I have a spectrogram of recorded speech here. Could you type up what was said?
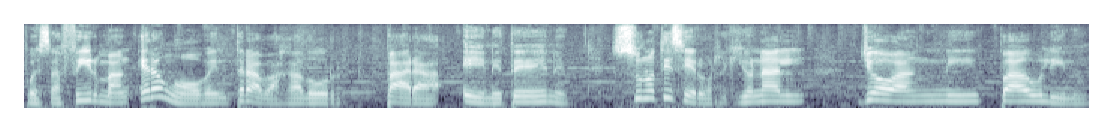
pues afirman era un joven trabajador. Para NTN, su noticiero regional, Joanny Paulino.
